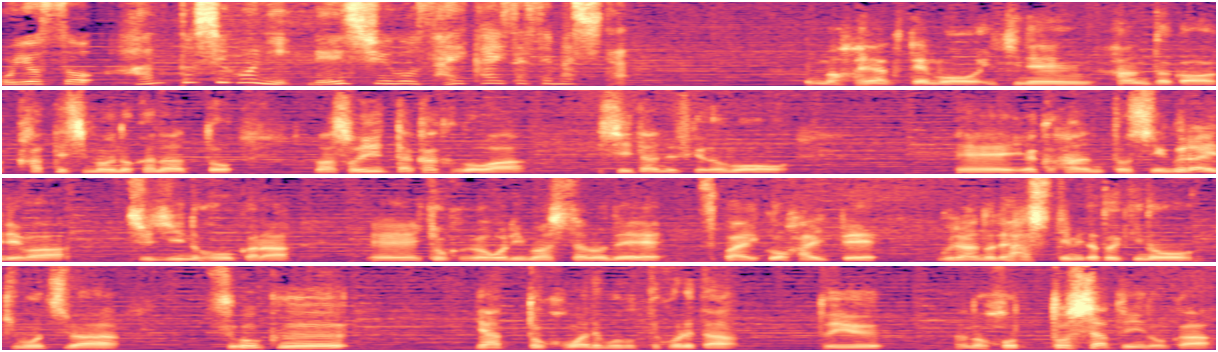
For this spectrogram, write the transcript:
およそ半年後に練習を再開させました。まあ、早くても1年半とかはかかってしまうのかなと、まあ、そういった覚悟はしていたんですけども、えー、約半年ぐらいでは主治医の方から、えー、許可が下りましたのでスパイクを履いてグラウンドで走ってみた時の気持ちはすごくやっとここまで戻ってこれたというあのほっとしたというのか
